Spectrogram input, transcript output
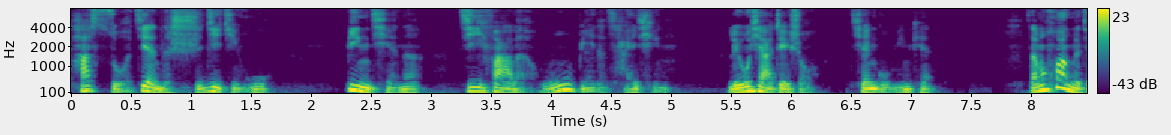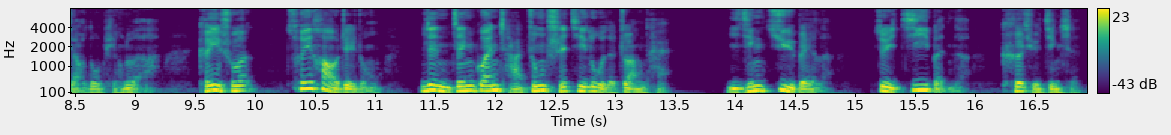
他所见的实际景物，并且呢，激发了无比的才情。留下这首千古名篇，咱们换个角度评论啊，可以说崔颢这种认真观察、忠实记录的状态，已经具备了最基本的科学精神。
